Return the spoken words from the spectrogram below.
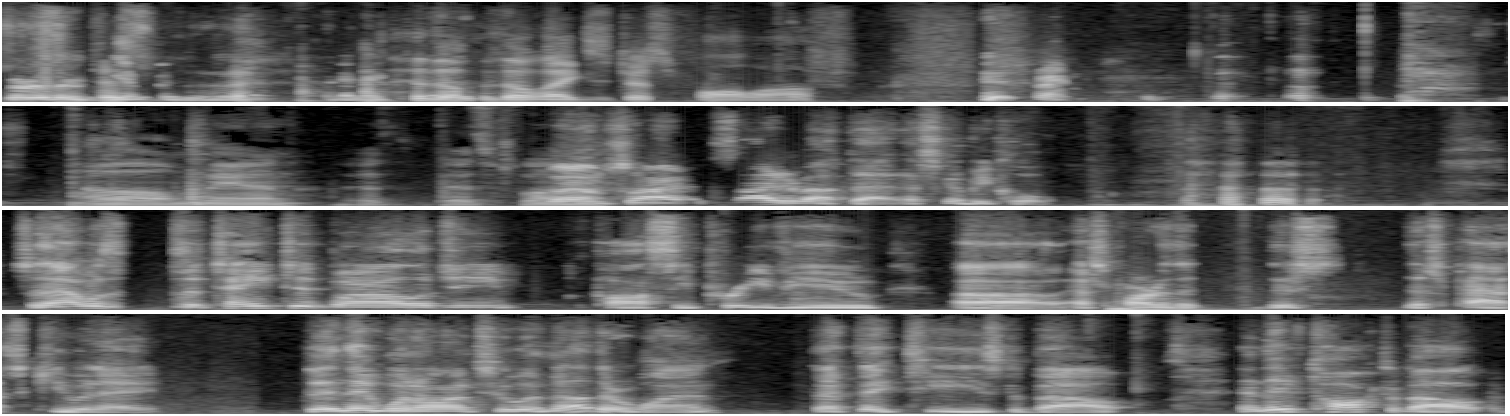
further Just- gimping the the, the legs just fall off. oh man, that, that's fun. I'm sorry, excited about that. That's going to be cool. so that was the tainted biology posse preview uh, as part of the this this past Q and A. Then they went on to another one that they teased about, and they've talked about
